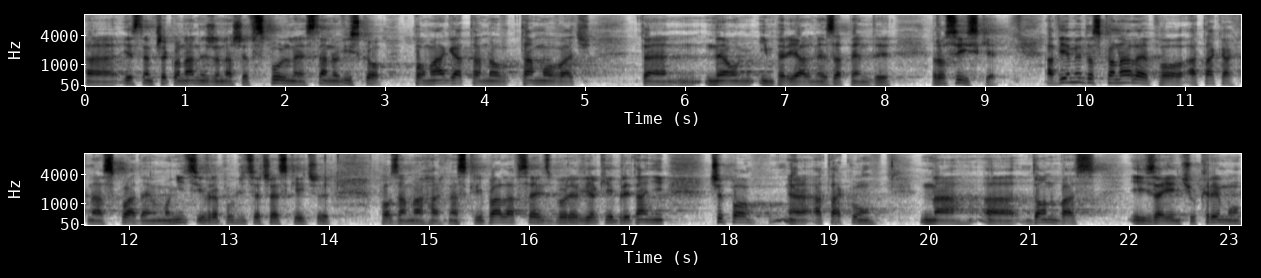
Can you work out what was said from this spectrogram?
e, jestem przekonany, że nasze wspólne stanowisko pomaga tamować te neoimperialne zapędy rosyjskie. A wiemy doskonale po atakach na skład amunicji w Republice Czeskiej, czy po zamachach na Skripala w Salisbury w Wielkiej Brytanii, czy po e, ataku na Donbas i zajęciu Krymu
